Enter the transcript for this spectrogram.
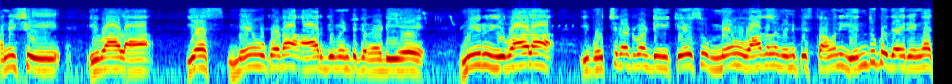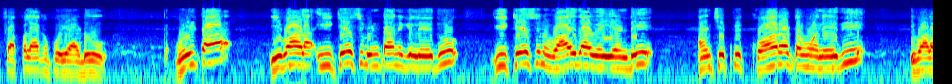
మనిషి ఇవాళ ఎస్ మేము కూడా ఆర్గ్యుమెంట్కి రెడీయే. మీరు ఇవాళ వచ్చినటువంటి ఈ కేసు మేము వాదనలు వినిపిస్తామని ఎందుకు ధైర్యంగా చెప్పలేకపోయాడు? ఉల్టా ఇవాళ ఈ కేసు వినటానికి లేదు ఈ కేసును వాయిదా వేయండి అని చెప్పి కోరటం అనేది ఇవాళ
